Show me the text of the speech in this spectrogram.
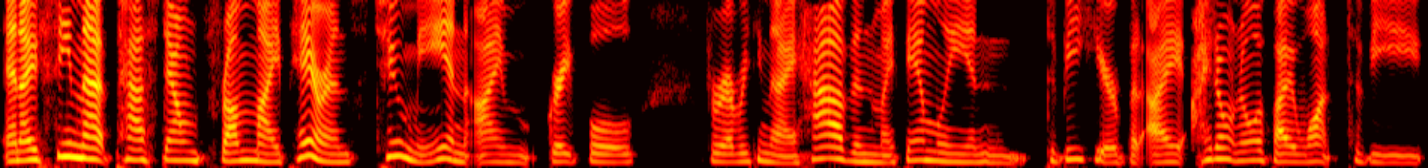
and I've seen that passed down from my parents to me, and I'm grateful for everything that I have in my family and to be here. But I, I don't know if I want to be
